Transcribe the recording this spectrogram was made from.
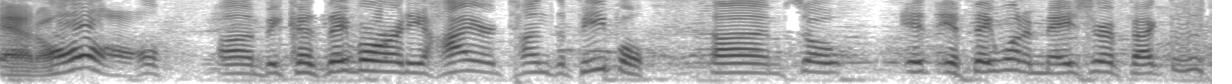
at all uh, because they've already hired tons of people. Um, so it, if they want to measure effectiveness,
